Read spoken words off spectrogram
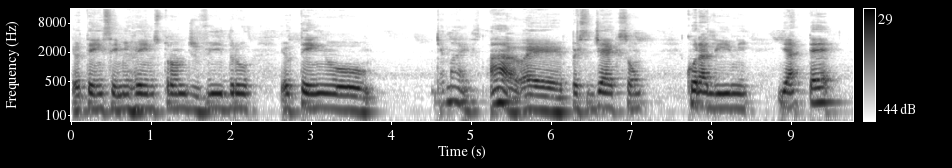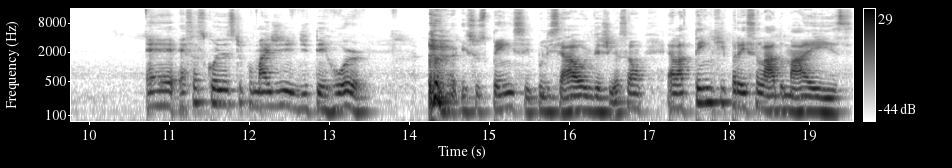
eu tenho Cem Mil Reinos, Trono de Vidro, eu tenho... Que mais? Ah, é... Percy Jackson, Coraline e até é, essas coisas tipo mais de, de terror e suspense, policial, investigação, ela tem que ir pra esse lado mais.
